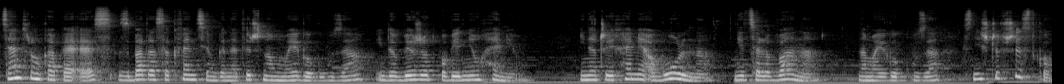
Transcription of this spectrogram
Centrum KPS zbada sekwencję genetyczną mojego guza i dobierze odpowiednią chemię. Inaczej chemia ogólna, niecelowana na mojego guza zniszczy wszystko,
